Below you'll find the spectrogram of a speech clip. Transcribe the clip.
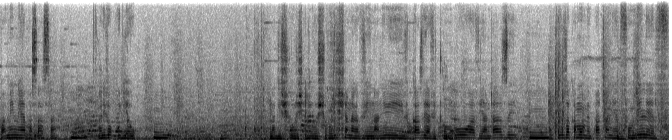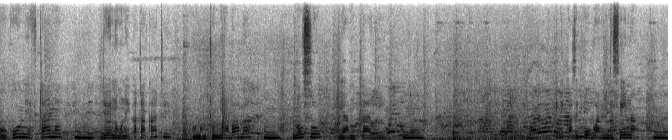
kwa mimi hapa sasa mm. nilivyokuja huku najishughulisha jishughulisha na vinani kazi ya vitumbua viandazi ukiuza kama umepata ni elfu mbili elfu kumi elfu tano. Ndio ina- unaikata kati unamtumia baba. Mm. nusu ya mtaji. Lakini kazi kubwa mimi sina. Mm.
